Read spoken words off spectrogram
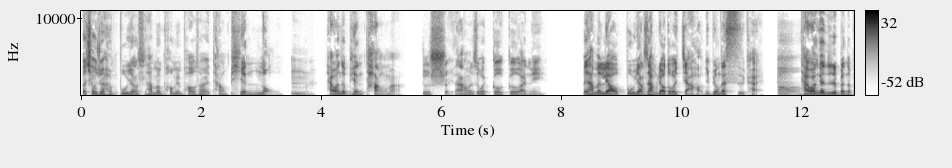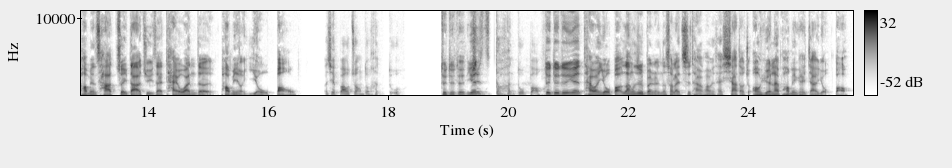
而且我觉得很不一样，是他们泡面泡出来的汤偏浓。嗯。台湾的偏汤嘛，就是水，但他们是会咯咯啊呢，而且他们料不一样，是他们料都会加好，你不用再撕开。哦，台湾跟日本的泡面差最大的距离在台湾的泡面有油包，而且包装都很多。对对对，因为都很多包。对对对，因为台湾油包让日本人那时候来吃台湾泡面才吓到就，就哦，原来泡面可以加油包，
